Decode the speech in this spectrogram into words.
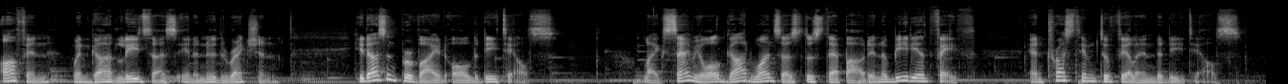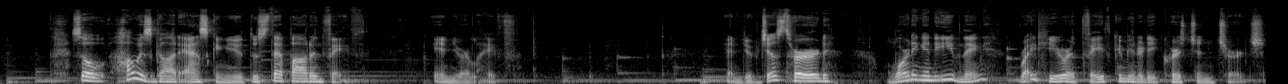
Often, when God leads us in a new direction, He doesn't provide all the details. Like Samuel, God wants us to step out in obedient faith and trust Him to fill in the details. So, how is God asking you to step out in faith in your life? And you've just heard Morning and Evening right here at Faith Community Christian Church.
